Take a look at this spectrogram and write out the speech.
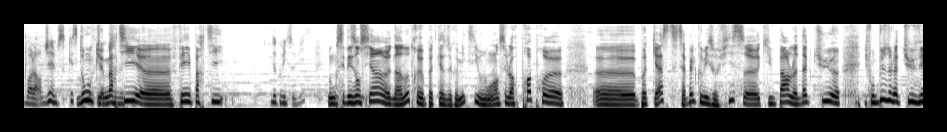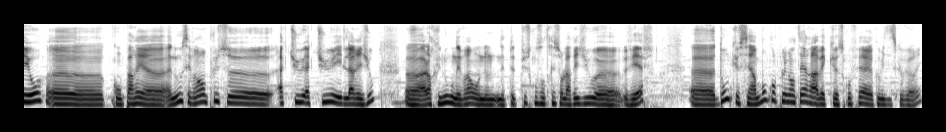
Bon alors, James, qu'est-ce que Donc, Marty euh, fait partie. de Comics Office Donc, c'est des anciens euh, d'un autre podcast de comics. Ils ont lancé leur propre euh, euh, podcast qui s'appelle Comics Office, euh, qui parle d'actu. ils font plus de l'actu VO comparé à, nous. C'est vraiment plus actu, actu et de la review. Alors que nous, on est vraiment, on est peut-être plus concentré sur la review VF. Donc, c'est un bon complémentaire avec ce qu'on fait à Comics Discovery.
